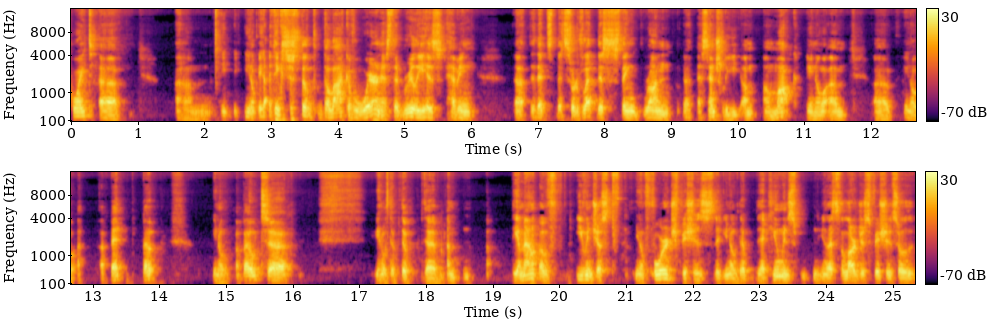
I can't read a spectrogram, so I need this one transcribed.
quite, uh, um, you know, I think it's just the, the lack of awareness that really is having uh, that's that's sort of let this thing run uh, essentially um, amok. You know, um, uh, you know, a, a bit about you know about uh, you know the the the, um, the amount of even just you know forage fishes that you know that, that humans you know that's the largest fishes so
